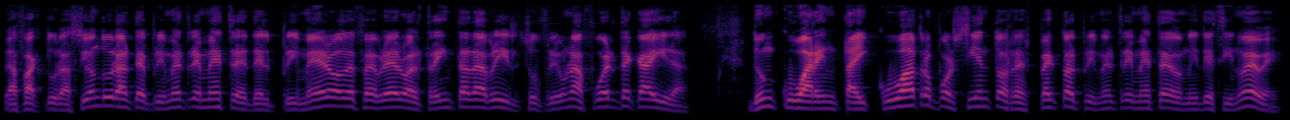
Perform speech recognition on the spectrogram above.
La facturación durante el primer trimestre del 1 de febrero al 30 de abril sufrió una fuerte caída de un 44% respecto al primer trimestre de 2019,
